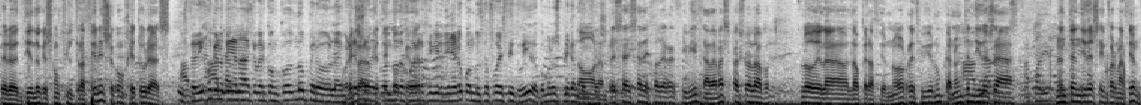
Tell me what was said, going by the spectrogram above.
pero entiendo que son filtraciones o conjeturas. Usted dijo que no tenía nada que ver con Coldo, pero la empresa de Coldo dejó de recibir dinero cuando usted fue destituido. ¿Cómo lo explican No, la empresa esa dejó de recibir, nada más pasó lo de la, operación, no recibió nunca, no he entendido esa, no he entendido esa información.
